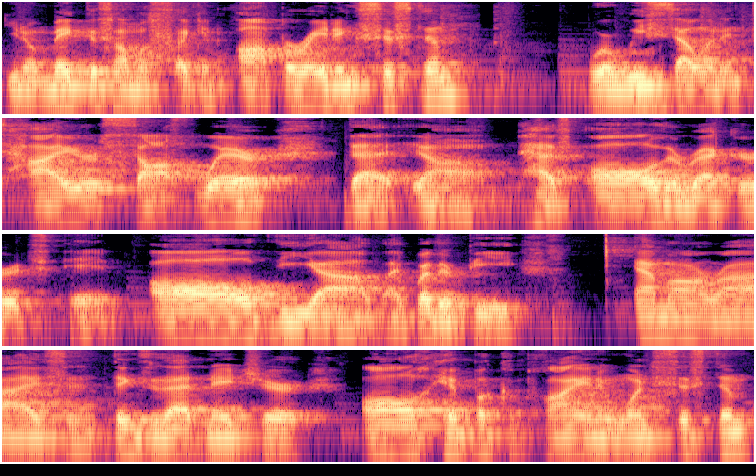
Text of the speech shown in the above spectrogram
you know make this almost like an operating system where we sell an entire software that um, has all the records and all the uh, like whether it be MRIs and things of that nature, all HIPAA compliant in one system.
